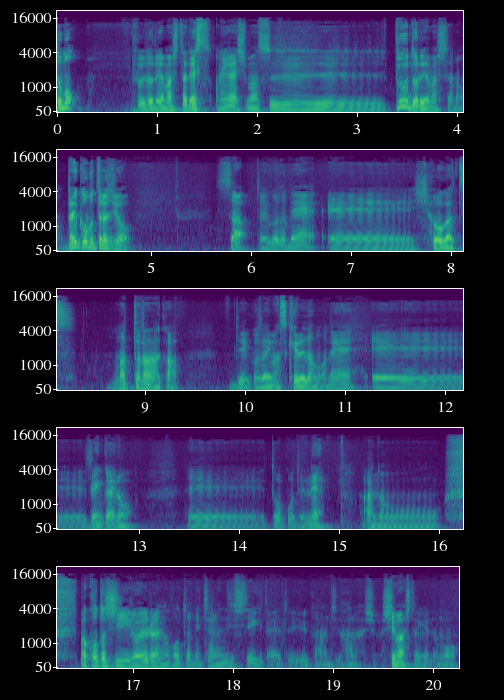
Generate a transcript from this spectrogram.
どうも、プードル山下です。お願いします。プードル山下の大好物ラジオ。さあ、ということで、えー、正月、真っ只中でございますけれどもね、えー、前回の、えー、投稿でね、あのーまあ、今年いろいろなことにチャレンジしていきたいという感じの話をしましたけども、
